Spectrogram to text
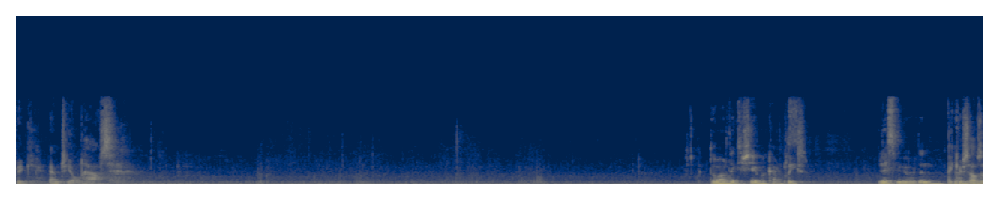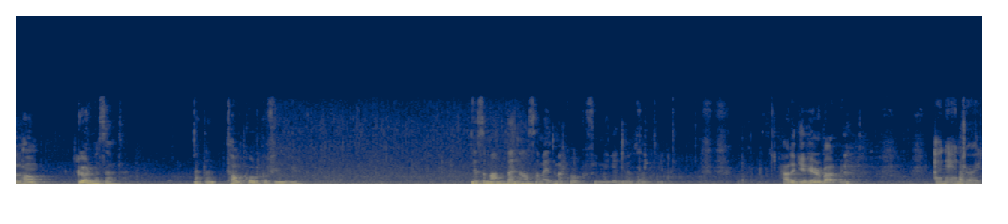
big, empty old house. Duvardaki şeye bakar mısın? Please, Resmi gördün mü? make yourselves at home. Görme zaten. Neden? Tam korku filmi gibi. Ne zaman ben alsam elime korku filmi geliyor zaten. How did you hear about me? An android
